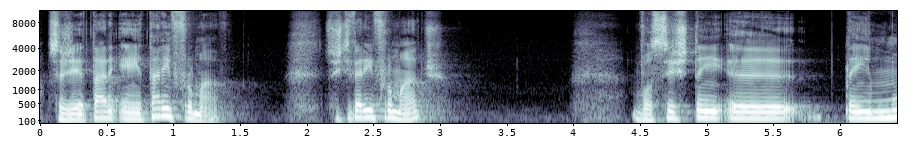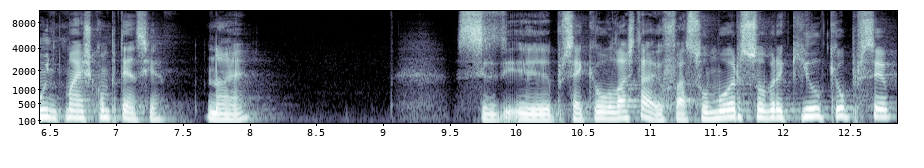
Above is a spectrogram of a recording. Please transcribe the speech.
Ou seja, é estar, é estar informado. Se estiverem informados, vocês têm, têm muito mais competência, não é? Se, uh, por isso é que eu lá está, eu faço humor sobre aquilo que eu percebo.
